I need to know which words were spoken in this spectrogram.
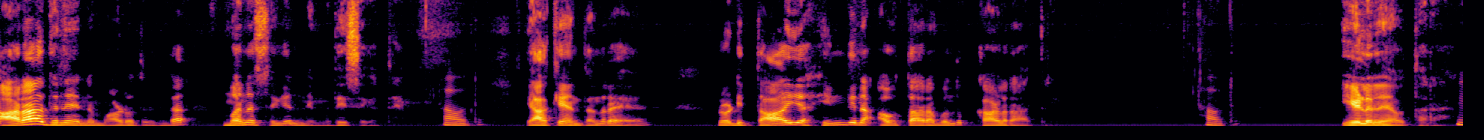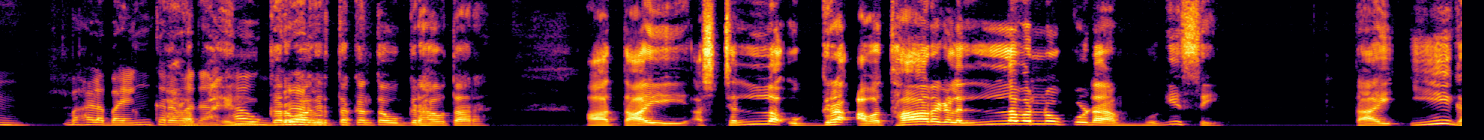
ಆರಾಧನೆಯನ್ನು ಮಾಡೋದ್ರಿಂದ ಮನಸ್ಸಿಗೆ ನೆಮ್ಮದಿ ಸಿಗುತ್ತೆ. ಹೌದು. ಯಾಕೆ ಅಂತಂದರೆ ನೋಡಿ ತಾಯಿಯ ಹಿಂದಿನ ಅವತಾರ ಬಂದು ಕಾಳರಾತ್ರಿ. ಹೌದು. ಏಳನೇ ಅವತಾರ. ಬಹಳ ಭಯಂಕರವಾಗಿರ್ತಕ್ಕಂಥ ಉಗ್ರ ಅವತಾರ. ಆ ತಾಯಿ ಅಷ್ಟೆಲ್ಲ ಉಗ್ರ ಅವತಾರಗಳೆಲ್ಲವನ್ನೂ ಕೂಡ ಮುಗಿಸಿ ತಾಯಿ ಈಗ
